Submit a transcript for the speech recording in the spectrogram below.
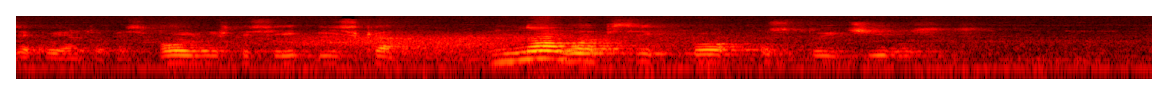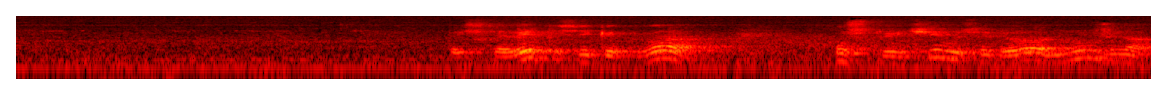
за която безспорно ще се иска нова психоустойчивост. Представете си каква устойчивост е била нужна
